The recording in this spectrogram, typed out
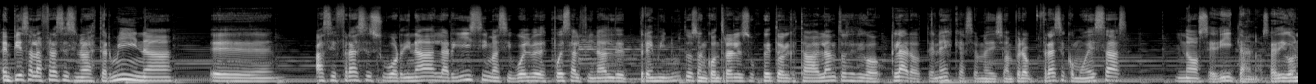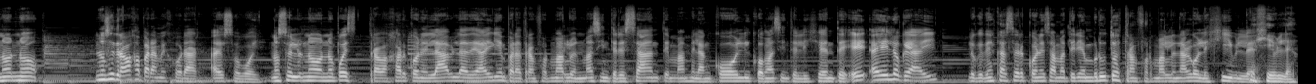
empieza las frases y no las termina, eh, hace frases subordinadas larguísimas y vuelve después al final de tres minutos a encontrar el sujeto del que estaba hablando. Entonces digo, claro, tenés que hacer una edición, pero frases como esas no se editan. O sea, digo, no, no, no se trabaja para mejorar, a eso voy. No, se, no, no puedes trabajar con el habla de alguien para transformarlo en más interesante, más melancólico, más inteligente. Es, es lo que hay. Lo que tenés que hacer con esa materia en bruto es transformarla en algo legible. Legible.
